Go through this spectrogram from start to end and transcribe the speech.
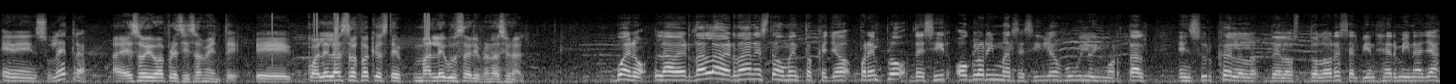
en, en su letra. A eso iba precisamente. Eh, ¿Cuál es la estrofa que a usted más le gusta del himno nacional? Bueno, la verdad, la verdad en este momento que yo, por ejemplo, decir, oh gloria inmarcesible, oh júbilo inmortal, en surco de, lo- de los dolores el bien germina ya.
